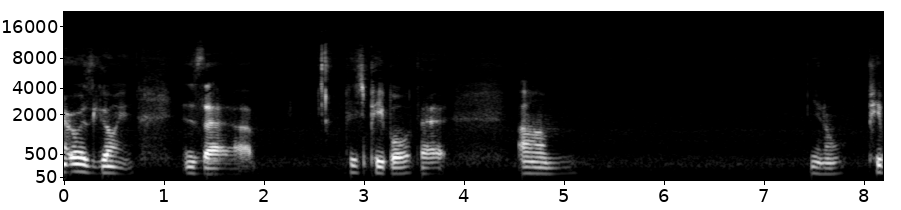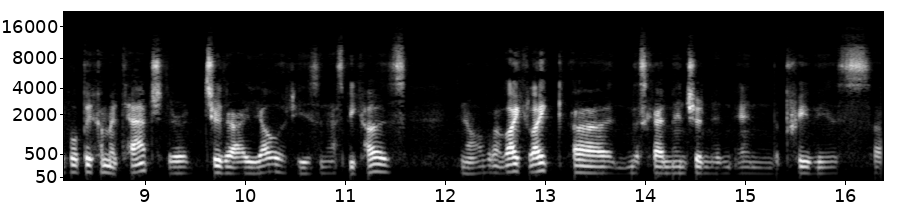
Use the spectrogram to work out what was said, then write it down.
I was going is that uh, these people that, um, you know, people become attached their, to their ideologies, and that's because, you know, like like uh, this guy mentioned in, in the previous uh,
